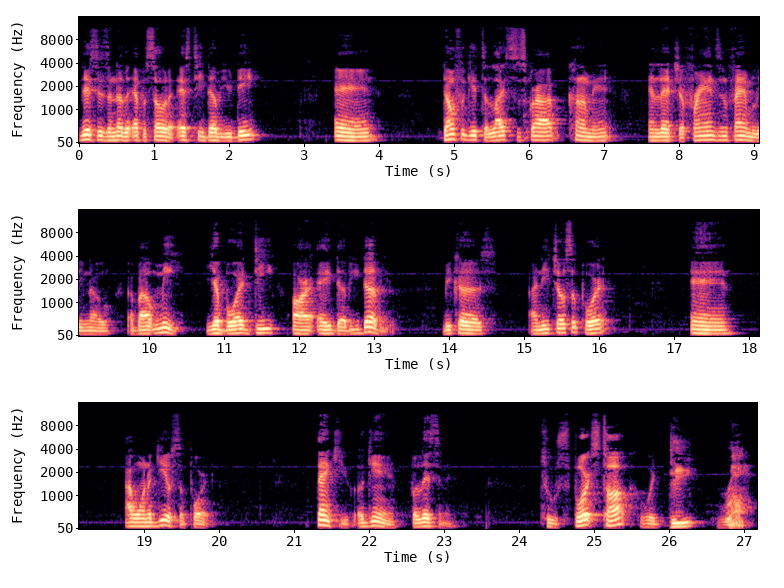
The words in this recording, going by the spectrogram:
this is another episode of STWD. And don't forget to like, subscribe, comment, and let your friends and family know about me, your boy D R A W W, because I need your support and I want to give support. Thank you again for listening to Sports Talk with D Rock.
